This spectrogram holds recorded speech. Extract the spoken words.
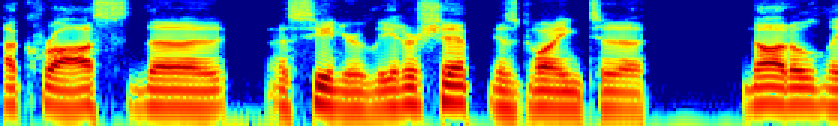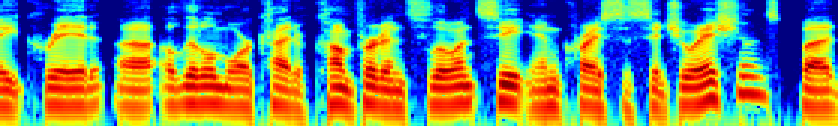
across the uh, senior leadership is going to not only create a, a, little more kind of comfort and fluency in crisis situations, but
